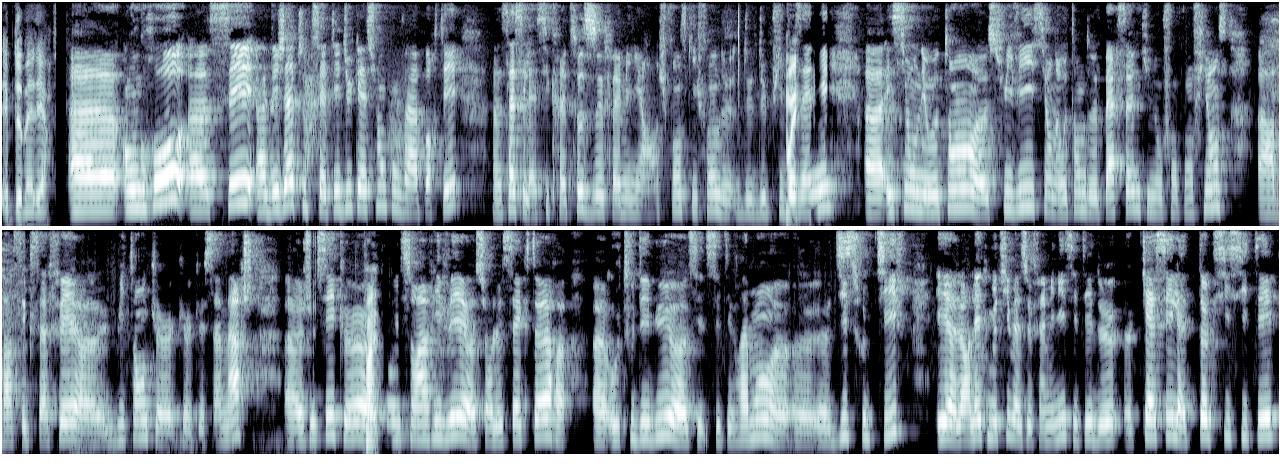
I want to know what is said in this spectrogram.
hebdomadaire? En gros, c'est déjà toute cette éducation qu'on va apporter. Ça, c'est la secret sauce The Family. Hein. Je pense qu'ils font de, de, depuis des années. et si on est autant suivi, si on a autant de personnes qui nous font confiance, bah, c'est que ça fait huit ans que, que, que, ça marche. je sais que quand ils sont arrivés sur le secteur, au tout début, c'était vraiment disruptif. Et leur leitmotiv à The Family, c'était de casser la toxicité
